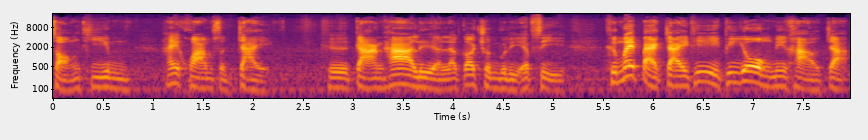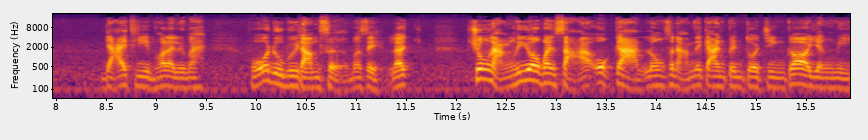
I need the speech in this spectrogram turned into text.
2 ทีมให้ความสนใจ คือการท่าเรือแล้วก็ชนบุรี FC คือไม่แปลกใจที่พี่โย่งมีข่าวจะย้ายทีมเพราะอะไรรู้ไหมเพราะว่าดูบุรีรัมเสริมมาสิ แล้วช่วงหลังพี่โย่งพรรษาโอกาสลงสนามในการเป็นตัวจริงก็ยังมี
